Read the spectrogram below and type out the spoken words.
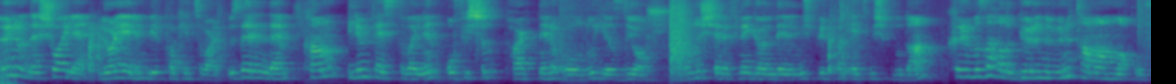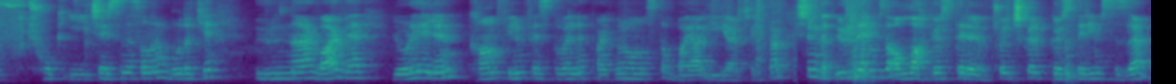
Önümde şöyle L'Oreal'in bir paketi var. Üzerinde Cannes Film Festivali'nin official partneri olduğu yazıyor. Onun şerefine gönderilmiş bir paketmiş bu da. Kırmızı halı görünümünü tamamla. Of çok iyi. İçerisinde sanırım buradaki ürünler var ve L'Oreal'in Cannes Film Festivali'ne partner olması da bayağı iyi gerçekten. Şimdi ürünlerimizi Allah gösterelim. Şöyle çıkarıp göstereyim size.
